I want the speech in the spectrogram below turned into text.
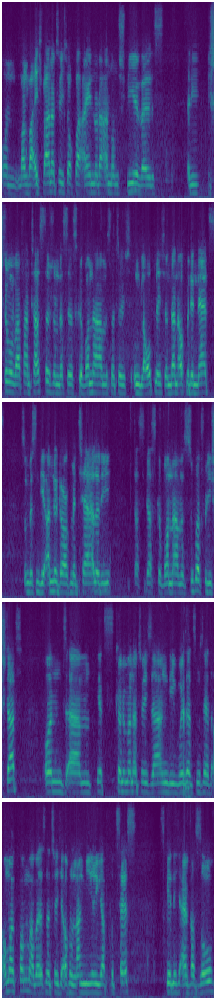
und man war, ich war natürlich auch bei einem oder anderen Spiel, weil es, die, die Stimmung war fantastisch und dass sie das gewonnen haben, ist natürlich unglaublich. Und dann auch mit den Nets so ein bisschen die Underdog-Mentality, dass sie das gewonnen haben, ist super für die Stadt. Und ähm, jetzt könnte man natürlich sagen, die Wizards müssen jetzt auch mal kommen, aber das ist natürlich auch ein langjähriger Prozess. Es geht nicht einfach so.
